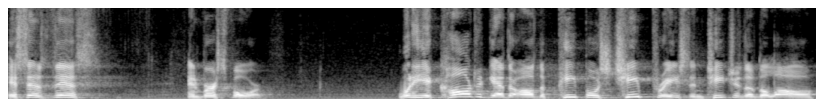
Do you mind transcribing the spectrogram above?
It says this in verse 4 When he had called together all the people's chief priests and teachers of the law,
